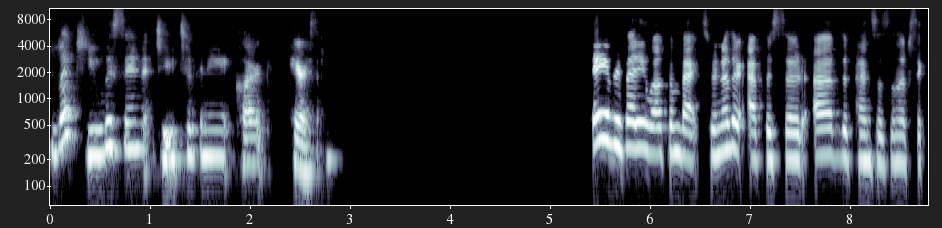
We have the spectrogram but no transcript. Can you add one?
let you listen to Tiffany Clarke Harrison. Hey, everybody, welcome back to another episode of the Pencils and Lipstick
